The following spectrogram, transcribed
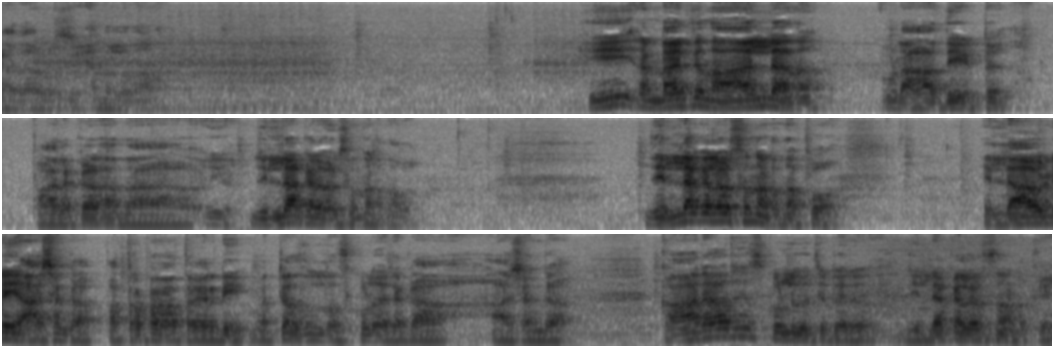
കാലാവർഷി എന്നുള്ളതാണ്. ഈ രണ്ടായിരത്തി നാലിലാണ് ഇവിടെ ആദ്യമായിട്ട് പാലക്കാട് ജില്ലാ കലോത്സവം നടന്നത്. ജില്ലാ കലോത്സവം നടന്നപ്പോൾ എല്ലാവരുടെയും ആശങ്ക പത്രപ്രവർത്തകരുടെയും മറ്റുള്ള സ്കൂളുകാരൊക്കെ ആശങ്ക. കാരാവരി സ്കൂളിൽ വെച്ചിട്ടൊരു ജില്ലാ കലോത്സവം നടക്കുക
